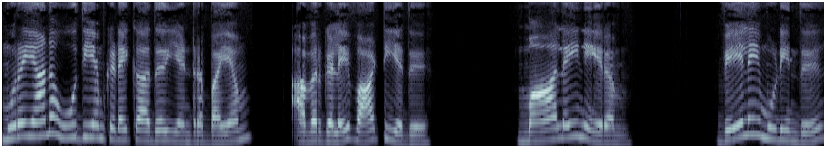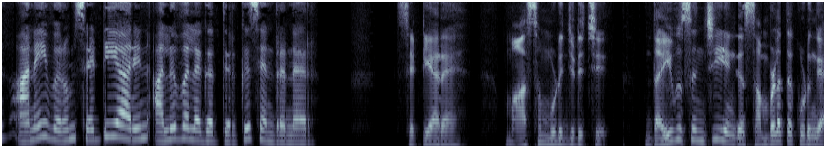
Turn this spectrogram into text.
முறையான ஊதியம் கிடைக்காது என்ற பயம் அவர்களை வாட்டியது. மாலை நேரம். வேலை முடிந்து அனைவரும் செட்டியாரின் அலுவலகத்திற்கு சென்றனர். செட்டியாரே மாசம் முடிஞ்சிடுச்சு. தயவு செஞ்சு எங்க சம்பளத்தை கொடுங்க.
